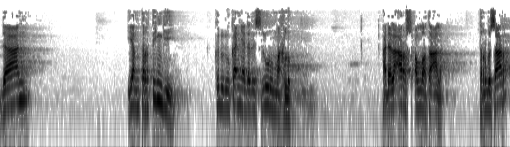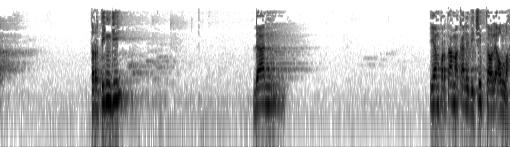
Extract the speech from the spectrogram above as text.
Dan yang tertinggi kedudukannya dari seluruh makhluk. Adalah ars Allah Ta'ala. Terbesar, tertinggi, dan yang pertama kali dicipta oleh Allah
